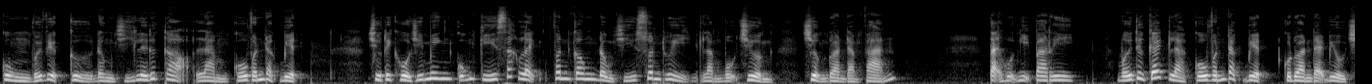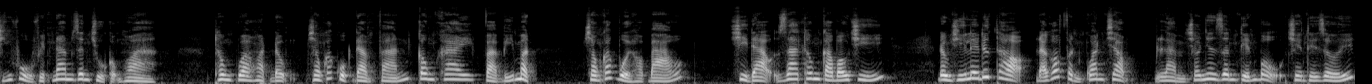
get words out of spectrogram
Cùng với việc cử đồng chí Lê Đức Thọ làm cố vấn đặc biệt, Chủ tịch Hồ Chí Minh cũng ký xác lệnh phân công đồng chí Xuân Thủy làm Bộ trưởng, trưởng đoàn đàm phán. Tại hội nghị Paris, với tư cách là cố vấn đặc biệt của đoàn đại biểu chính phủ Việt Nam Dân chủ Cộng hòa, thông qua hoạt động trong các cuộc đàm phán công khai và bí mật, trong các buổi họp báo, chỉ đạo ra thông cáo báo chí, đồng chí Lê Đức Thọ đã góp phần quan trọng làm cho nhân dân tiến bộ trên thế giới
